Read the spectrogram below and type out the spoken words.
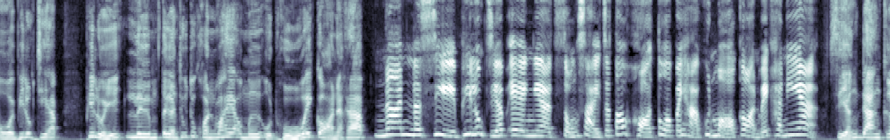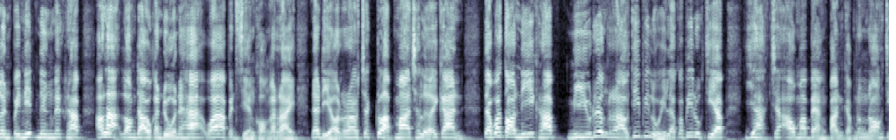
โอ้ยพี่ลูกเจี๊ยบ พี่หลุยลืมเตือนทุกๆ คนว่าให้เอามืออุดหูไว้ก่อนนะครับ นั่นนะสิพี่ลูกเจี๊ยบเองเนี่ยสงสัยจะต้องขอตัวไปหาคุณหมอก่อนไหมคะเนี่ย เสียงดังเกินไปนิดนึงนะครับ เอาล่ะลองเดากันดูนะฮะว่าเป็นเสียงของอะไร แล้วเดี๋ยวเราจะกลับมาเฉลยกัน แต่ว่าตอนนี้ครับมีเรื่องราวที่พี่หลุยแล้วก็พี่ลูกเจี๊ยบ อยากจะเอามาแบ่งปันกับน้องๆจ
